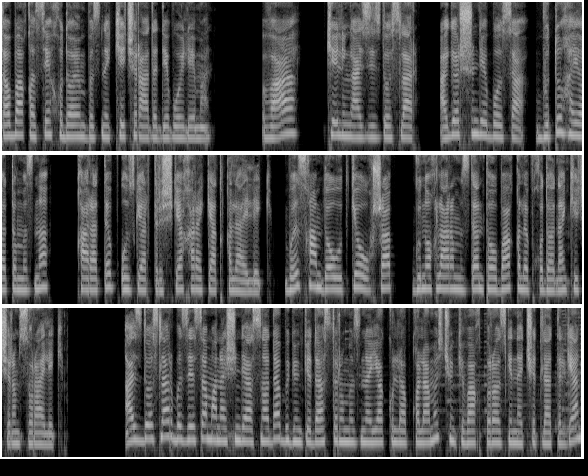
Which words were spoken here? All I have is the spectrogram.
tavba qilsak xudoyim bizni kechiradi deb o'ylayman. Va keling aziz do'stlar agar shunday bo'lsa butun hayotimizni qaratib o'zgartirishga harakat qilaylik. Biz ham dovudga o'xshab gunohlarimizdan tavba qilib xudodan kechirim so'raylik. Aziz do'stlar biz esa mana shunday asnoda bugungi dasturimizni yakunlab qolamiz chunki vaqt birozgina chetlatilgan.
